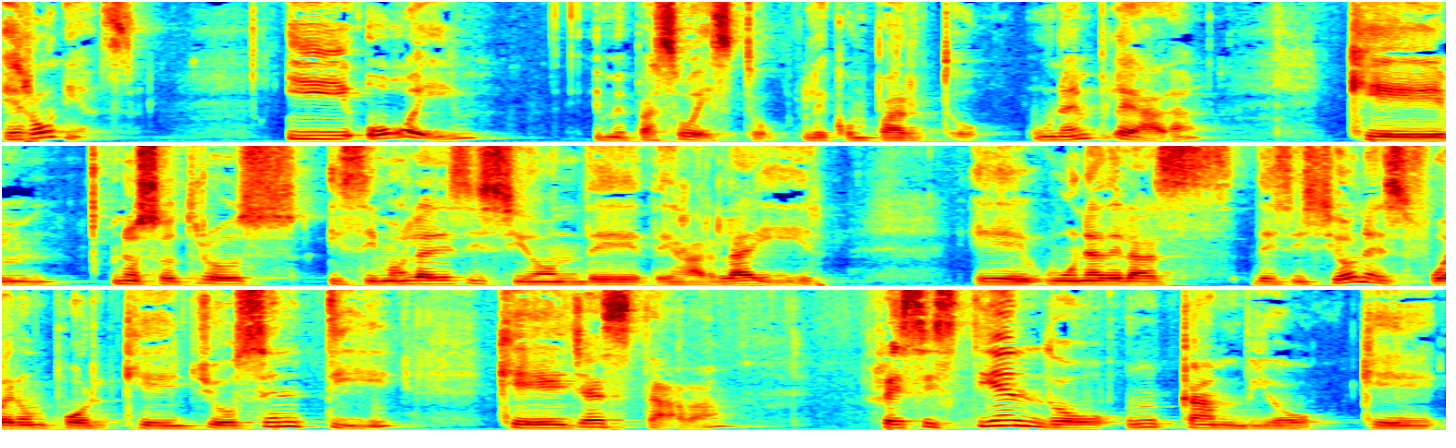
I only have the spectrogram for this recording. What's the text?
erróneas. Y hoy me pasó esto, le comparto, una empleada que nosotros hicimos la decisión de dejarla ir. Eh, una de las decisiones fueron porque yo sentí que ella estaba resistiendo un cambio que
